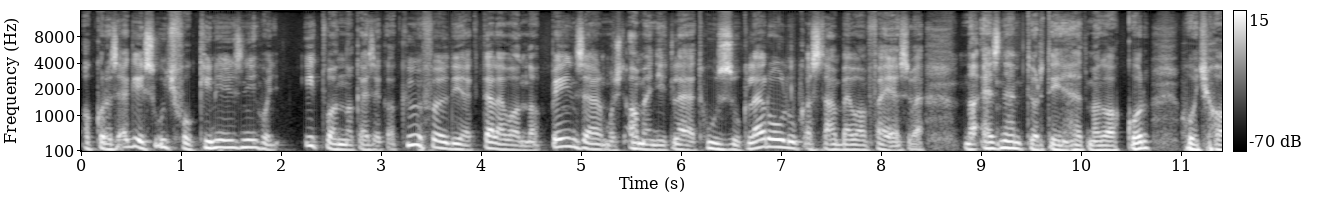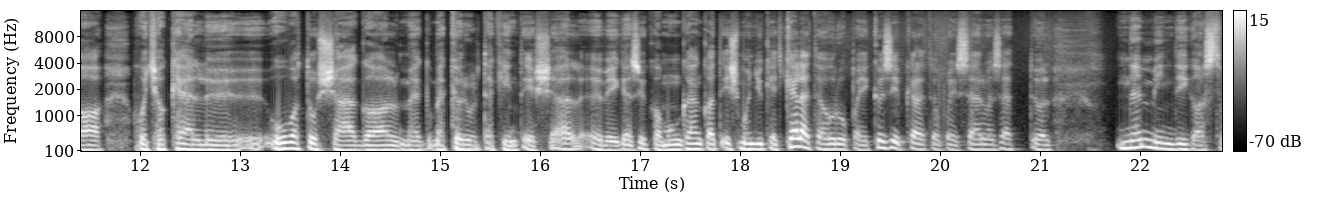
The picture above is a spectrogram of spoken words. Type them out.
akkor az egész úgy fog kinézni, hogy itt vannak ezek a külföldiek, tele vannak pénzzel, most amennyit lehet húzzuk le róluk, aztán be van fejezve. Na ez nem történhet meg akkor, hogyha, hogyha kellő óvatossággal, meg, meg körültekintéssel végezzük a munkánkat, és mondjuk egy kelet-európai, közép-kelet-európai szervezettől nem mindig azt,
